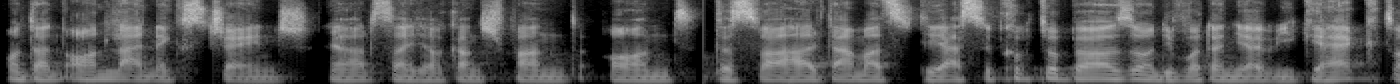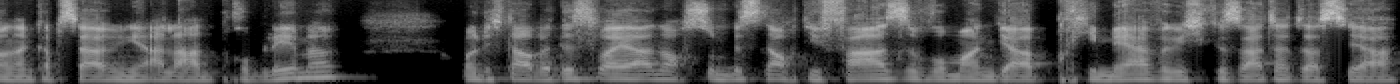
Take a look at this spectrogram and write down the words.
und dann Online-Exchange. Ja, das ist eigentlich auch ganz spannend. Und das war halt damals die erste Kryptobörse und die wurde dann ja wie gehackt und dann gab es ja irgendwie allerhand Probleme. Und ich glaube, das war ja noch so ein bisschen auch die Phase, wo man ja primär wirklich gesagt hat, dass ja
